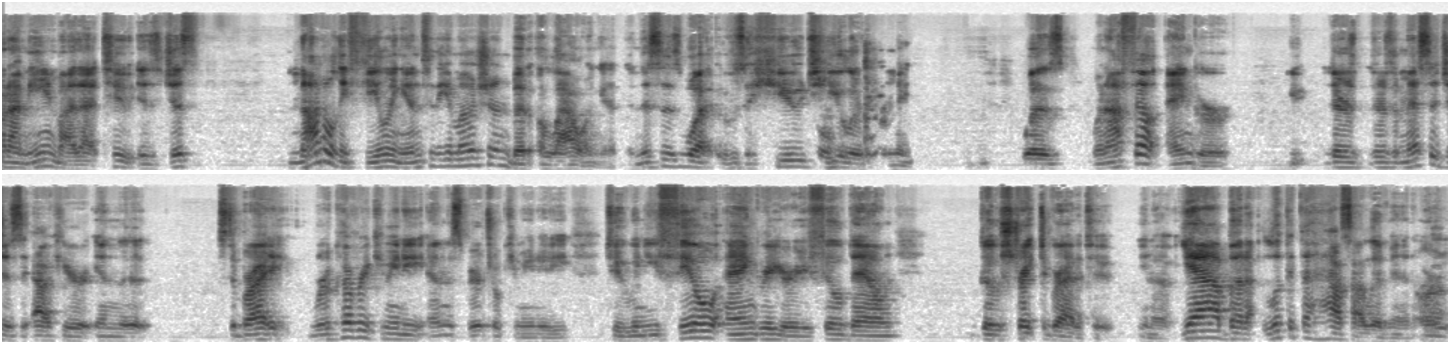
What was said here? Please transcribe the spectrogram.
what I mean by that too is just not only feeling into the emotion, but allowing it. And this is what it was a huge healer for me was when I felt anger. You, there's there's a messages out here in the sobriety recovery community and the spiritual community to when you feel angry or you feel down go straight to gratitude you know yeah but look at the house i live in or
